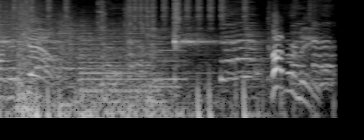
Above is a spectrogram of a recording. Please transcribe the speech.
Target down! Cover me!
